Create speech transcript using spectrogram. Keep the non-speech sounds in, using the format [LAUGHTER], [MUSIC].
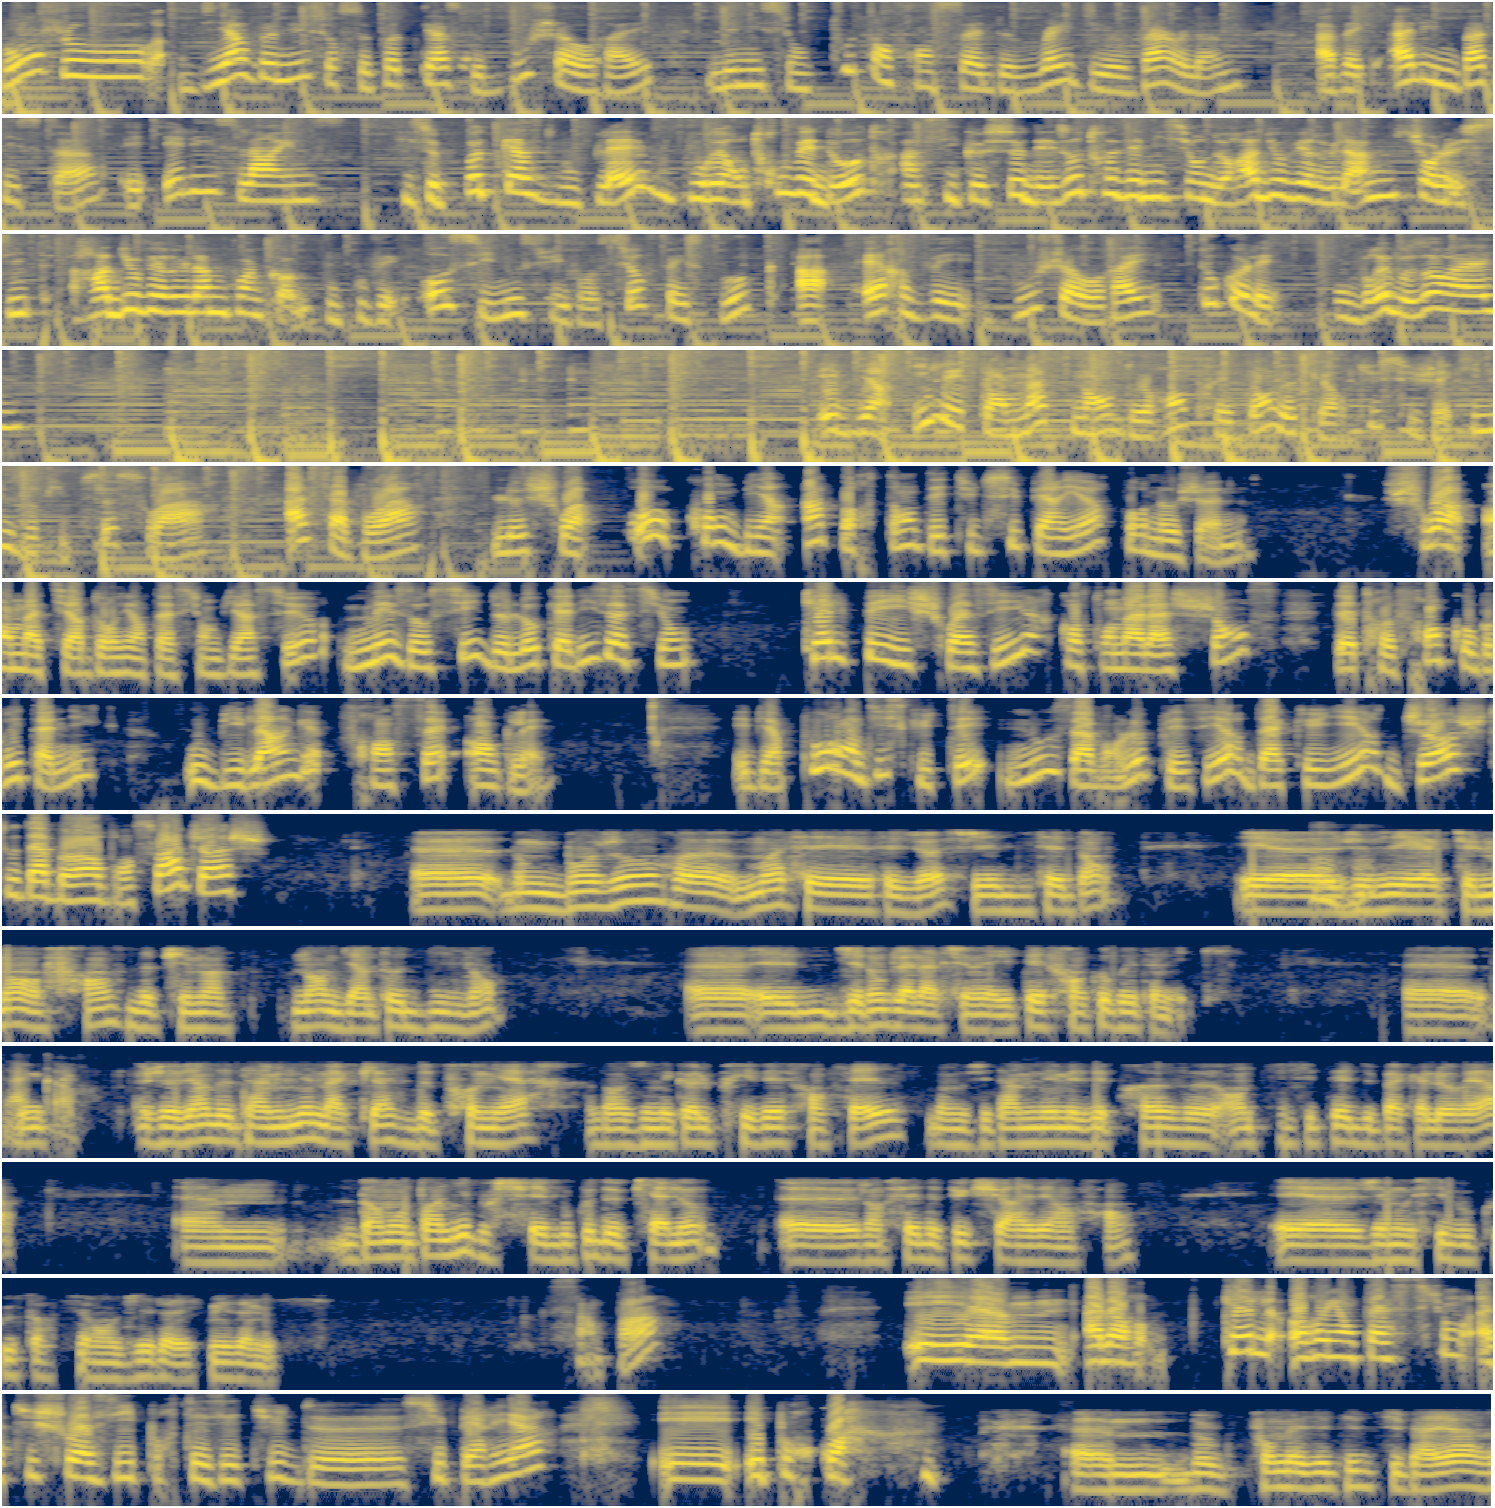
Bonjour, bienvenue sur ce podcast de Bouche à Oreille, l'émission tout en français de Radio Verulam avec Aline Bavister et Elise Lines. Si ce podcast vous plaît, vous pourrez en trouver d'autres ainsi que ceux des autres émissions de Radio Verulam sur le site radioverulam.com. Vous pouvez aussi nous suivre sur Facebook à RV Bouche à Oreille tout collé. Ouvrez vos oreilles Eh bien, il est temps maintenant de rentrer dans le cœur du sujet qui nous occupe ce soir, à savoir le choix ô combien important d'études supérieures pour nos jeunes. Choix en matière d'orientation bien sûr, mais aussi de localisation. Quel pays choisir quand on a la chance d'être franco-britannique ou bilingue français-anglais? Eh bien, pour en discuter, nous avons le plaisir d'accueillir Josh tout d'abord. Bonsoir Josh. Euh, donc bonjour, euh, moi c'est Josh, j'ai 17 ans et euh, je Mhm. vis actuellement en France depuis maintenant bientôt 10 ans Euh, et j'ai donc la nationalité franco-britannique. Euh, donc je viens de terminer ma classe de première dans une école privée française, donc j'ai terminé mes épreuves anticipées du baccalauréat. Euh, dans mon temps libre, je fais beaucoup de piano, Euh, j'en fais depuis que je suis arrivé en France et euh, j'aime aussi beaucoup sortir en ville avec mes amis. Sympa. Et euh, alors, quelle orientation as-tu choisi pour tes études euh, supérieures et, pourquoi [LAUGHS] Euh, donc pour mes études supérieures,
